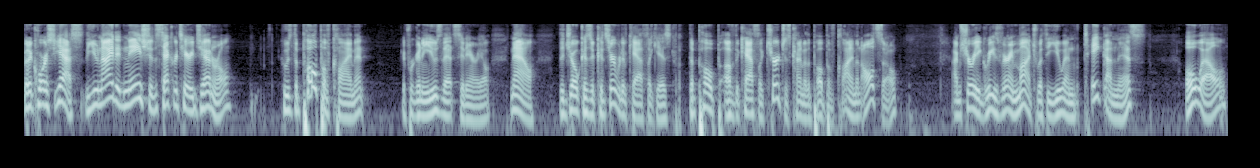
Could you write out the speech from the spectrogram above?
But of course, yes, the United Nations Secretary General, who's the Pope of climate, if we're going to use that scenario. Now, the joke as a conservative Catholic is the Pope of the Catholic Church is kind of the Pope of climate, also. I'm sure he agrees very much with the UN take on this. Oh well.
